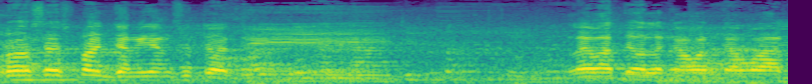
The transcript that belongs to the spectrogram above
proses panjang yang sudah dilewati oleh kawan-kawan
